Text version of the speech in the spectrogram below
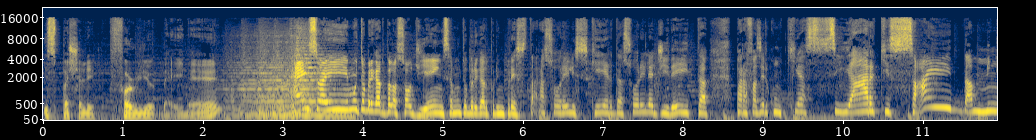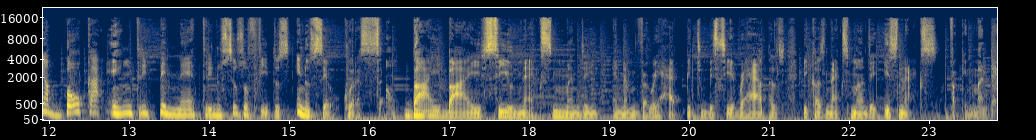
especially for you, baby. É isso aí, muito obrigado pela sua audiência, muito obrigado por emprestar a sua orelha esquerda, a sua orelha direita, para fazer com que esse ar que sai da minha boca entre penetre nos seus ouvidos e no seu coração. Bye bye, see you next Monday, and I'm very happy to be here happens because next Monday is next fucking Monday.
